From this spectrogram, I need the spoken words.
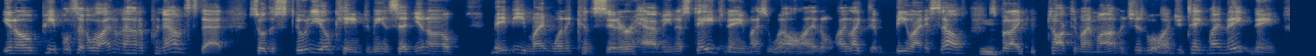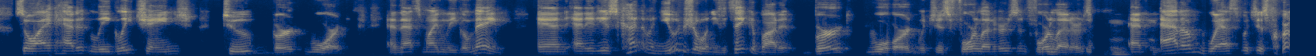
you know people say, "Well, I don't know how to pronounce that." So the studio came to me and said, "You know, maybe you might want to consider having a stage name." I said, "Well, I don't. I like to be myself." Mm. But I talked to my mom, and she says, "Well, why don't you take my maiden name?" So I had it legally changed to Burt Ward, and that's my legal name and and it is kind of unusual when you think about it. Burt Ward, which is four letters and four letters, mm-hmm. and Adam West, which is four,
